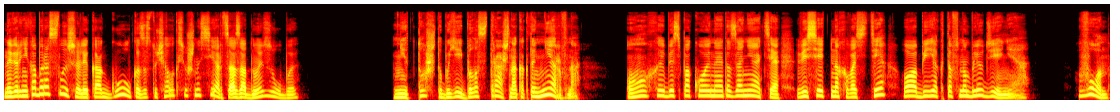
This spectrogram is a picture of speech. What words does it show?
наверняка бы расслышали, как гулко застучало Ксюшна сердце, а заодно и зубы. Не то чтобы ей было страшно, а как-то нервно. Ох, и беспокойное это занятие — висеть на хвосте у объектов наблюдения. Вон,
